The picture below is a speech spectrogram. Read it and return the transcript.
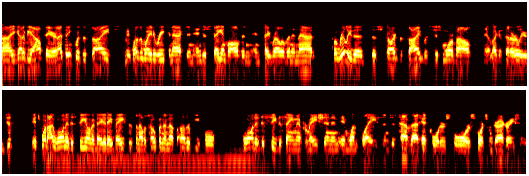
uh, you got to be out there. And I think with the site, it was a way to reconnect and, and just stay involved and, and stay relevant in that. But really, the, the start of the site was just more about, like I said earlier, just it's what I wanted to see on a day to day basis. And I was hoping enough other people wanted to see the same information in, in one place and just have that headquarters for sportsman drag racing.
